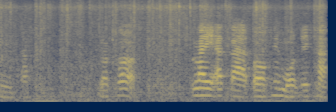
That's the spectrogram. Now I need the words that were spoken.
นี่ค่ะแล้วก็ไล่อากาศออกให้หมดเลยค่ะ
